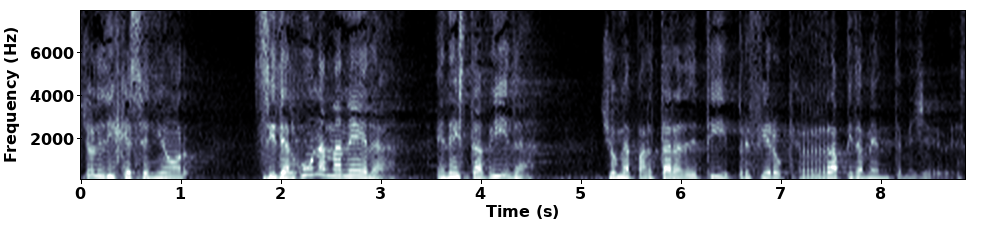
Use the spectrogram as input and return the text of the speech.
Yo le dije, Señor, si de alguna manera en esta vida yo me apartara de ti, prefiero que rápidamente me lleves.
